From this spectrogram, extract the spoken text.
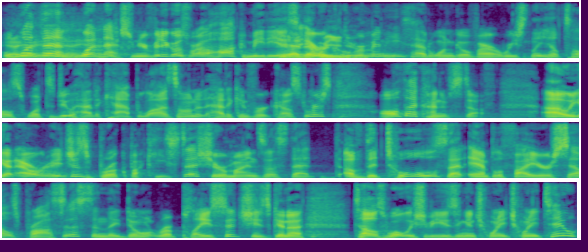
Well, yeah, what yeah, then? yeah, What next? When your video goes viral, Hawke Media's Yeah, Erik? Huberman, he's had one go viral recently. He'll tell us what to do, how to capitalize on it, how to convert customers, all that kind of stuff. Uh, we got Outreach's Brooke Bachesta. She reminds us that of the tools that amplify your sales process and they don't replace it. She's going to tell us what we should be using in 2022.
